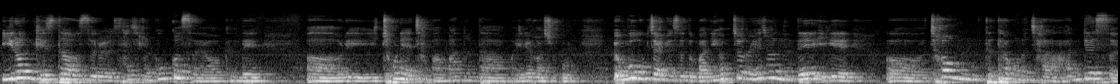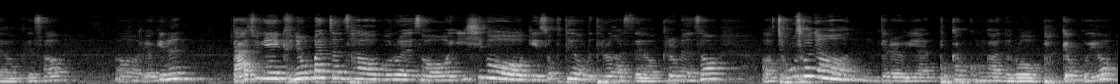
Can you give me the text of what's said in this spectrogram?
이런 게스트하우스를 사실은 꿈꿨어요. 근데 어, 우리 이 촌에 참 안 맞는다 막 이래가지고 명보극장에서도 많이 협조를 해줬는데 이게 어, 처음 뜻하고는 잘 안 됐어요. 그래서 어, 여기는 나중에 균형발전 사업으로 해서 20억이 소프트웨어로 들어갔어요. 그러면서 어, 청소년들을 위한 복합 공간으로 바뀌었고요.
